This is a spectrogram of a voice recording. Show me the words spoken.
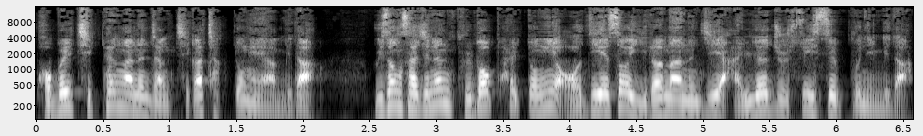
법을 집행하는 장치가 작동해야 합니다. 위성 사진은 불법 활동이 어디에서 일어나는지 알려줄 수 있을 뿐입니다.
